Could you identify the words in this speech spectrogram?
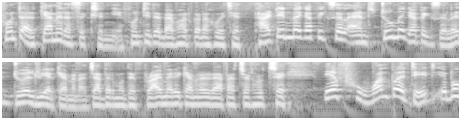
ফোনটার ক্যামেরা সেকশন নিয়ে। ফোনটিতে ব্যবহার করা হয়েছে থার্টিন মেগাপিক্সেল অ্যান্ড টু মেগাপিক্সেলের ডুয়েল রিয়ার ক্যামেরা যাদের মধ্যে প্রাইমারি ক্যামেরার অ্যাপারচার হচ্ছে এফ ওয়ান পয়েন্ট এইট এবং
